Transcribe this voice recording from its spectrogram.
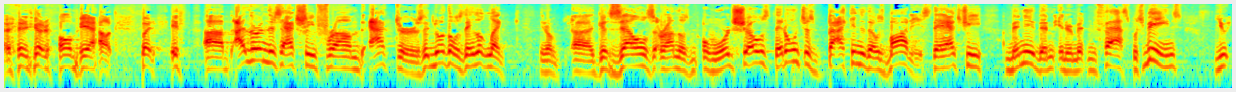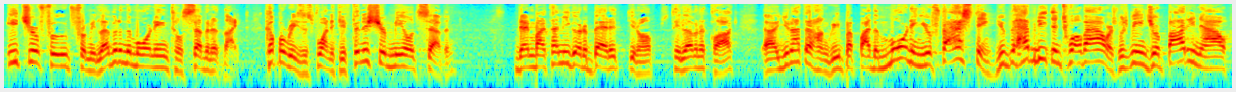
you're going to hold me out. But if uh, I learned this actually from actors, you know those they look like you know uh, gazelles around those award shows. They don't just back into those bodies. They actually many of them intermittent fast, which means you eat your food from 11 in the morning until 7 at night. A couple reasons. One, if you finish your meal at 7. Then by the time you go to bed at, you know, say 11 o'clock, uh, you're not that hungry, but by the morning you're fasting. You haven't eaten in 12 hours, which means your body now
